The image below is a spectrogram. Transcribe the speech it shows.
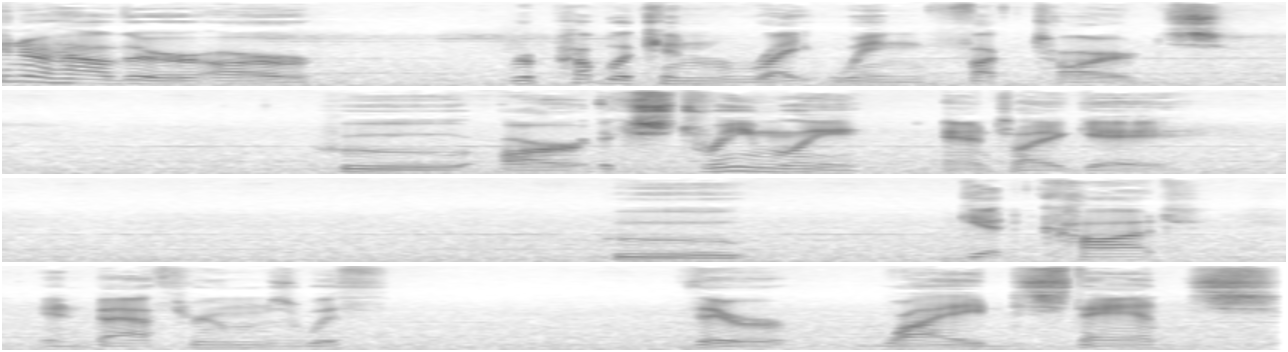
You know how there are Republican right-wing fucktards who are extremely anti-gay, who get caught in bathrooms with their wide stance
